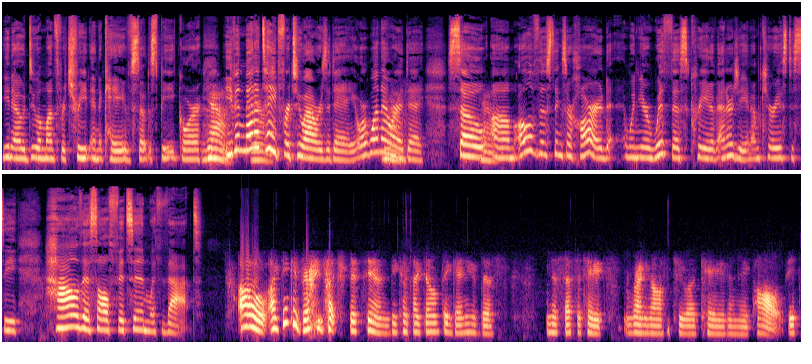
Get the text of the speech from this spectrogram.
you know, do a month retreat in a cave, so to speak, or yeah, even meditate yeah. for two hours a day or one hour yeah. a day. So, um, all of those things are hard when you're with this creative energy. And I'm curious to see how this all fits in with that. Oh, I think it very much fits in because I don't think any of this necessitates running off to a cave in Nepal. It's, it's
